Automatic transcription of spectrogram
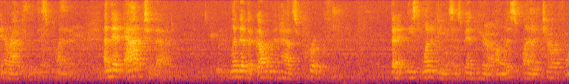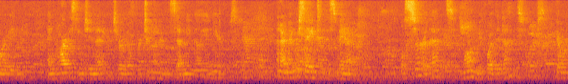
interacting with this planet. And then add to that, Linda, the government has proof that at least one of these has been here on this planet terraforming and harvesting genetic material for 270 million years. And I remember saying to this man, well, sir, that's long before the dinosaurs. There were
